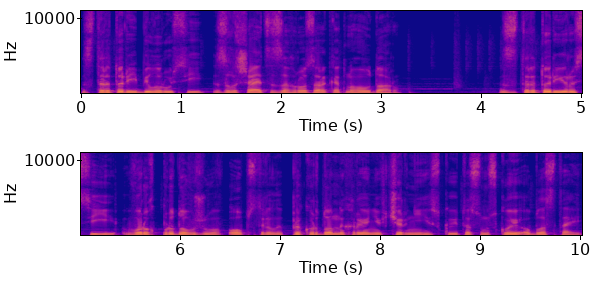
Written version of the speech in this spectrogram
З території Білорусі залишається загроза ракетного удару. З території Росії ворог продовжував обстріли прикордонних районів Чернігівської та Сумської областей.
